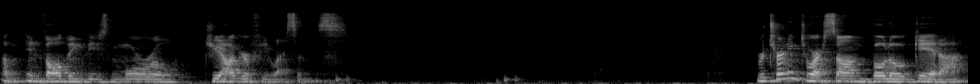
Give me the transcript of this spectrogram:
of involving these moral geography lessons. Returning to our song Bolo Gera,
